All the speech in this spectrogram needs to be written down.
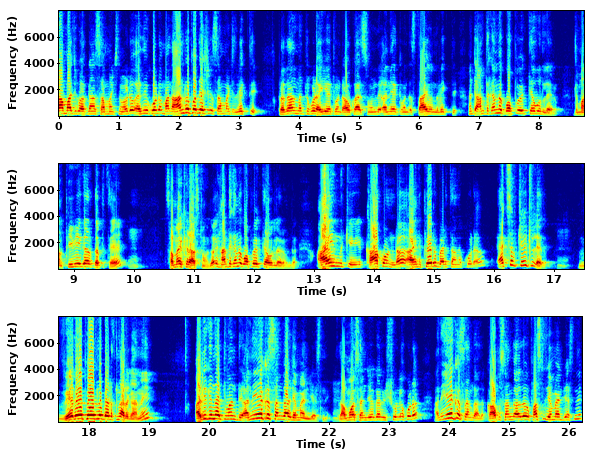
సామాజిక వర్గానికి సంబంధించిన వాడు అది కూడా మన ఆంధ్రప్రదేశ్కి సంబంధించిన వ్యక్తి. ప్రధానమంత్రి కూడా అయ్యేటువంటి అవకాశం ఉంది అనేటువంటి స్థాయి ఉన్న వ్యక్తి. అంటే అంతకన్నా గొప్ప వ్యక్తి ఎవరు లేరు. అంటే మన పివి గారు తప్పితే సమైక్య రాష్ట్రంలో అంతకన్నా గొప్ప వ్యక్తి ఎవరు లేరు. ఆయనకి కాకుండా ఆయన పేరు పెడతానికి కూడా యాక్సెప్ట్ చేయట్లేదు. వేరే పేర్లు పెడుతున్నారు కానీ అడిగినటువంటి అనేక సంఘాలు డిమాండ్ చేసినాయి. రామో సంజయ్ గారి ఇష్యూలో కూడా అనేక సంఘాలు కాపు సంఘాలు ఫస్ట్ డిమాండ్ చేసినాయి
